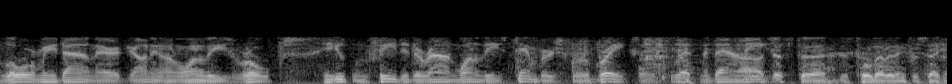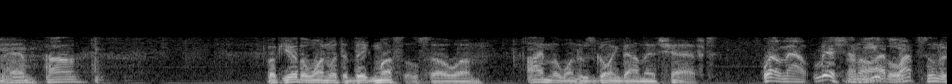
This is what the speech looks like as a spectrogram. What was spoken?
lower me down there, Johnny, on one of these ropes, you can feed it around one of these timbers for a break so it's let me down easy. just, uh, just hold everything for a second, Ham. Huh? Look, you're the one with the big muscles, so, um, I'm the one who's going down that shaft. Well, now, listen. No, no, you I'd a lot sooner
